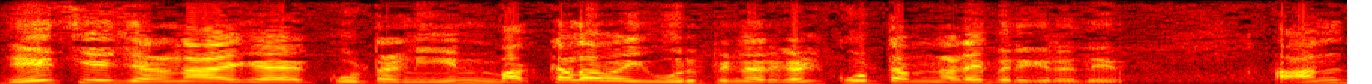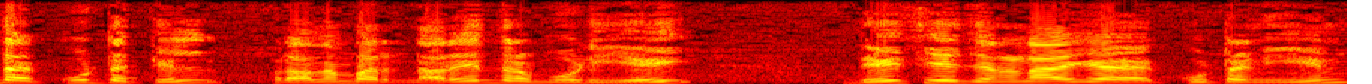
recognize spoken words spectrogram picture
தேசிய ஜனநாயக கூட்டணியின் மக்களவை உறுப்பினர்கள் கூட்டம் நடைபெறுகிறது. அந்த கூட்டத்தில் பிரதமர் நரேந்திர மோடியை தேசிய ஜனநாயக கூட்டணியின்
